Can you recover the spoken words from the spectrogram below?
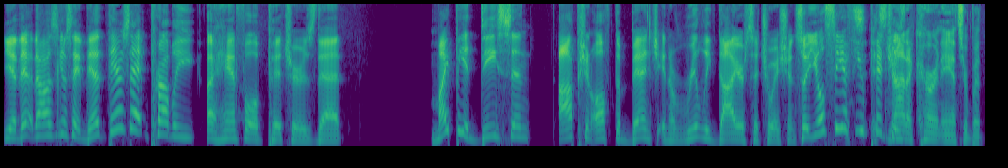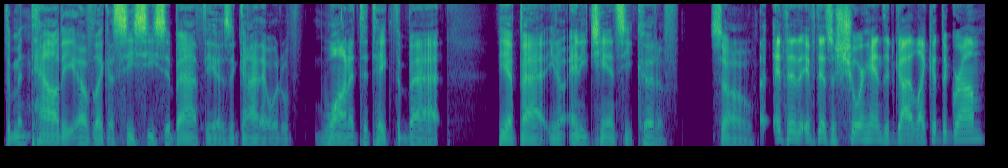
Yeah, there, I was gonna say there, there's that probably a handful of pitchers that might be a decent option off the bench in a really dire situation. So you'll see a few It's, pitchers. it's not a current answer, but the mentality of like a CC Sabathia is a guy that would have wanted to take the bat, the at bat, you know, any chance he could have. So if, if there's a sure-handed guy like a Degrom,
